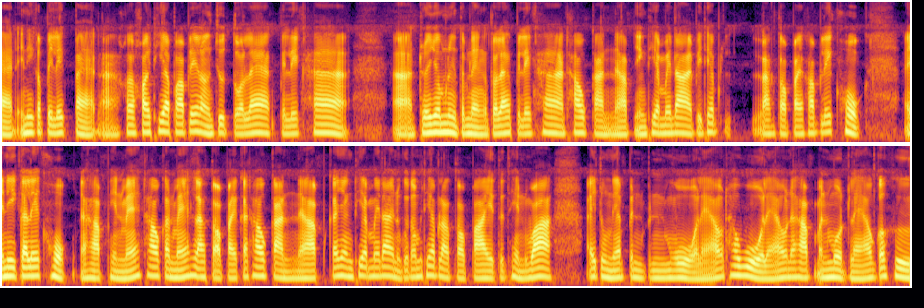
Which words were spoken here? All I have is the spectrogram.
8 อันนี้ก็เป็นเลข 8 อะค่อยๆเทียบครับเลขหลังจุดตัวแรกเป็นเลข 5 อ่าทศนิยมหนึ่งตำแหน่งตัวแรกเป็นเลข 5 เท่ากันนะครับยังเทียบไม่ได้ไปเทียบ หลักต่อไปครับเลข6อันนี้ก็เลข6นะครับเห็นไหมเท่ากันไหมหลักต่อไปก็เท่ากันนะครับก็ยังเทียบไม่ได้หนูก็ต้องไปเทียบหลักต่อไป แต่เห็นว่าไอ้ตรงเนี้ยเป็นเป็นโหวแล้วถ้าโหวแล้วนะครับมันหมดแล้วก็คือ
